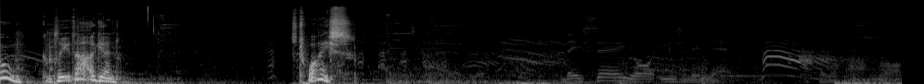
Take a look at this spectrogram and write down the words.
Oh, that again. It's twice. They say you're easily led. They were half wrong.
